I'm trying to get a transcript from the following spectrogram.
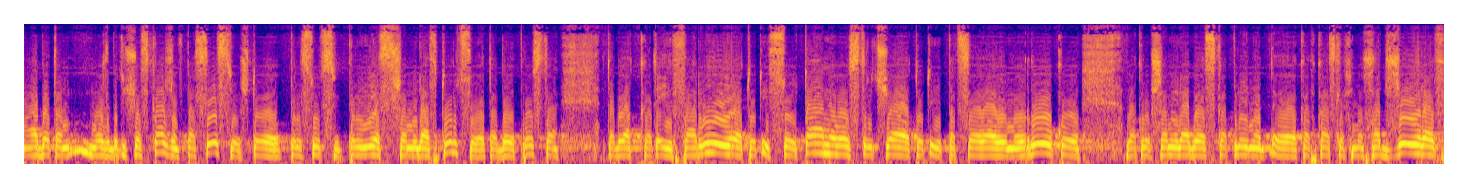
мы об этом, может быть, еще скажем впоследствии, что присутствие, приезд Шамиля в Турцию, это было просто, это была какая-то эйфория, тут и султан его встречал, тут и поцеловал ему руку, вокруг Шамиля было скопление э, кавказских мухаджиров,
